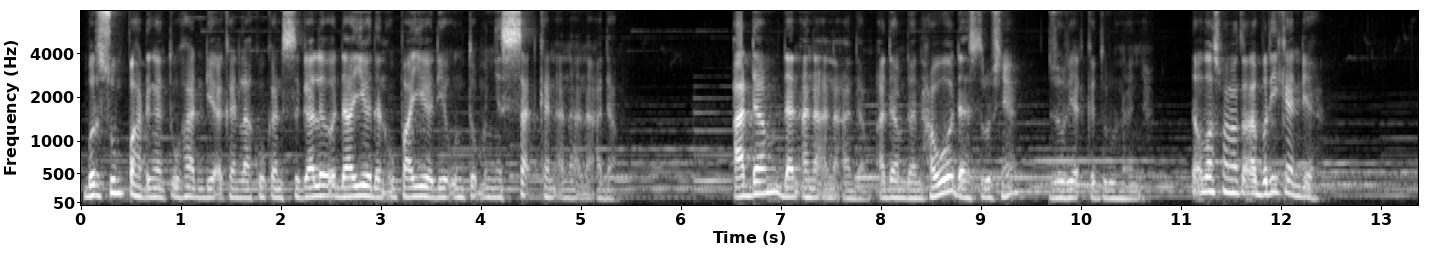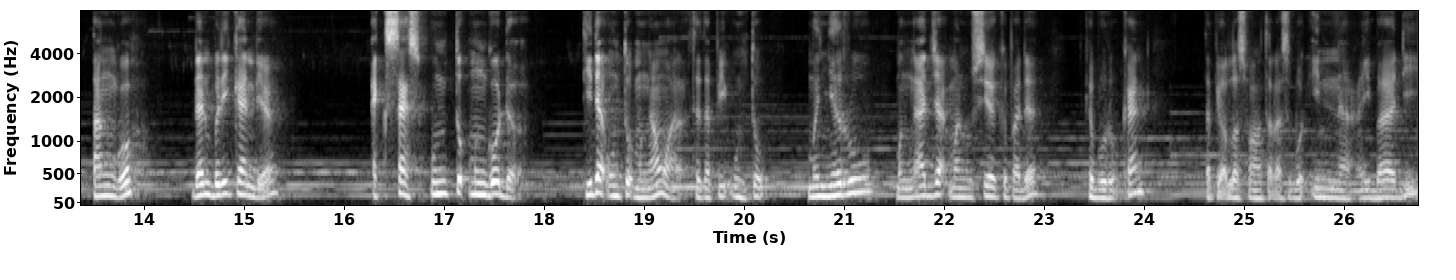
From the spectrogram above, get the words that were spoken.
bersumpah dengan Tuhan dia akan lakukan segala daya dan upaya dia untuk menyesatkan anak-anak Adam. Adam dan anak-anak Adam, Adam dan Hawa dan seterusnya zuriat keturunannya. Dan Allah SWT berikan dia tangguh dan berikan dia akses untuk menggoda. Tidak untuk mengawal tetapi untuk menyeru mengajak manusia kepada keburukan. Tapi Allah SWT sebut inna ibadi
